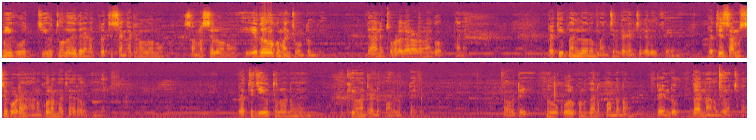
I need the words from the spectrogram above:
మీకు జీవితంలో ఎదురైన ప్రతి సంఘటనలోనూ సమస్యలోనూ ఏదో ఒక మంచి ఉంటుంది. దాన్ని చూడగలగడమే గొప్ప పని. ప్రతి పనిలోనూ మంచిని గ్రహించగలిగితే ప్రతి సమస్య కూడా అనుకూలంగా తయారవుతుంది. ప్రతి జీవితంలోనూ ముఖ్యమైన రెండు పనులు ఉంటాయి ఒకటి నువ్వు కోరుకున్న దాన్ని పొందడం రెండు దాన్ని అనుభవించడం.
